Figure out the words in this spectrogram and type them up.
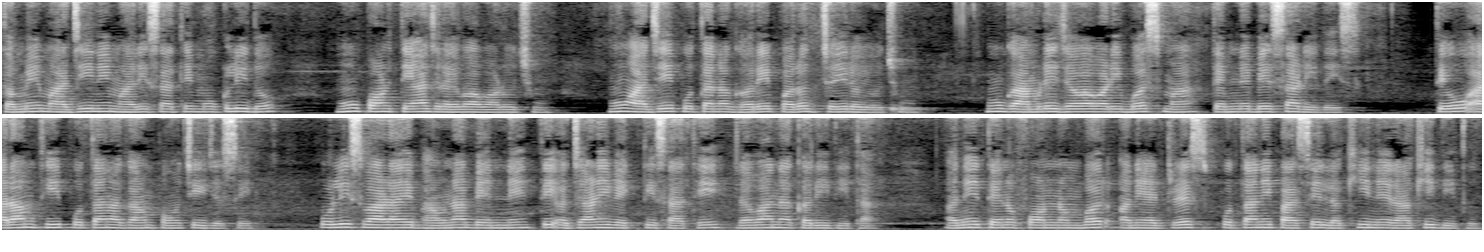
તમે માજીને મારી સાથે મોકલી દો. હું પણ ત્યાં જ રહેવાવાળો છું. હું આજે પોતાના ઘરે પરત જઈ રહ્યો છું. હું ગામડે જવાવાળી બસમાં તેમને બેસાડી દઈશ. તેઓ આરામથી પોતાના ગામ પહોંચી જશે. પોલીસવાળાએ ભાવનાબેનને તે અજાણી વ્યક્તિ સાથે રવાના કરી દીધા અને તેનો ફોન નંબર અને એડ્રેસ પોતાની પાસે લખીને રાખી દીધું.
